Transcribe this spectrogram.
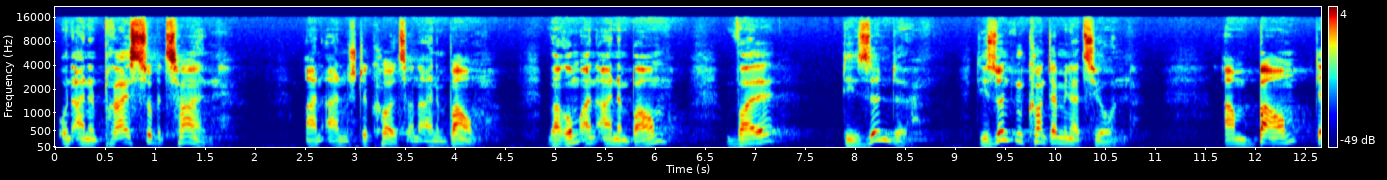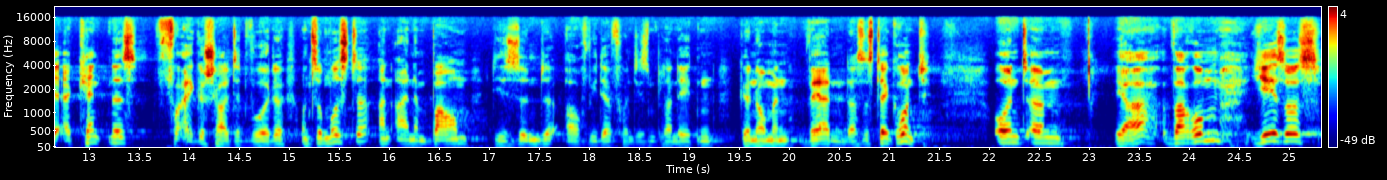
und einen Preis zu bezahlen an einem Stück Holz, an einem Baum. Warum an einem Baum? Weil die Sünde, die Sündenkontamination am Baum der Erkenntnis freigeschaltet wurde und so musste an einem Baum die Sünde auch wieder von diesem Planeten genommen werden. Das ist der Grund. Und ähm, ja, warum Jesus,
